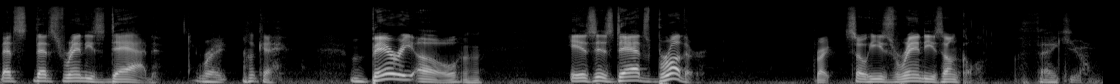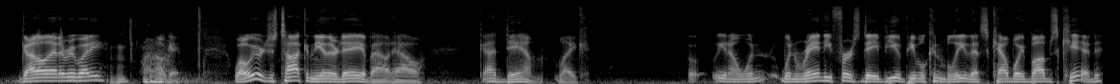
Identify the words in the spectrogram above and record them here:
that's that's Randy's dad. Right. Okay. Barry O is his dad's brother, Right. so he's Randy's uncle. Thank you. Got all that, everybody? Okay. Well, we were just talking the other day about how, goddamn, like, uh, you know, when when Randy first debuted, people couldn't believe that's Cowboy Bob's kid.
